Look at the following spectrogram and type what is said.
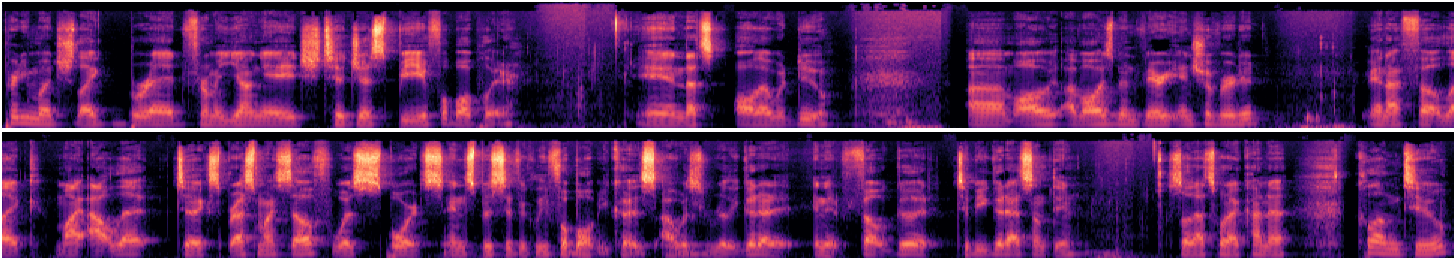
pretty much like bred from a young age to just be a football player, and that's all I would do. Um, I've always been very introverted, and I felt like my outlet to express myself was sports and specifically football because I was really good at it and it felt good to be good at something. So that's what I kind of clung to,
